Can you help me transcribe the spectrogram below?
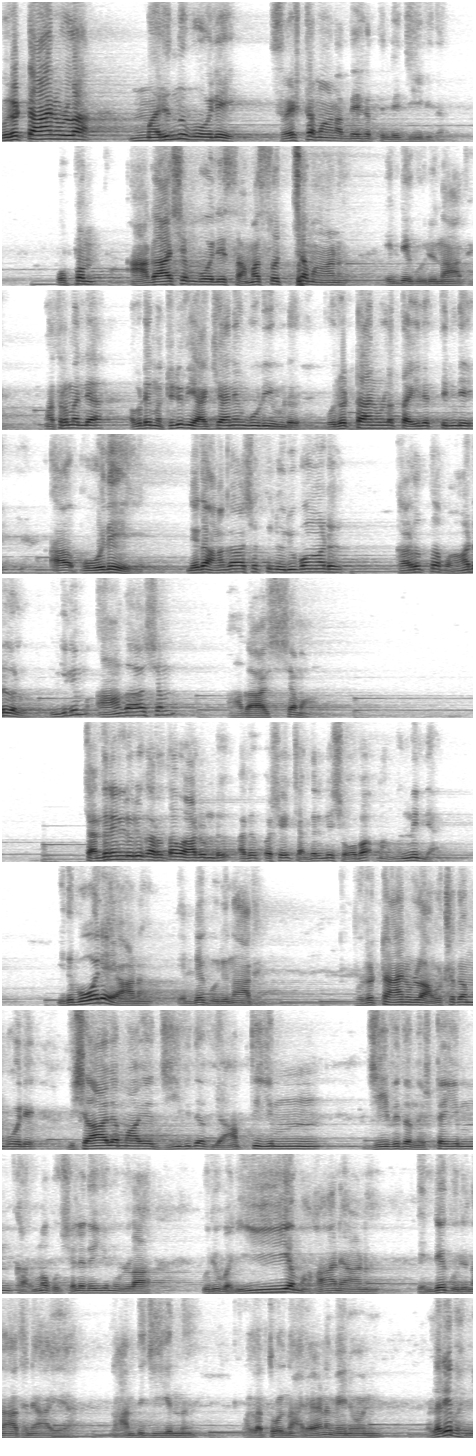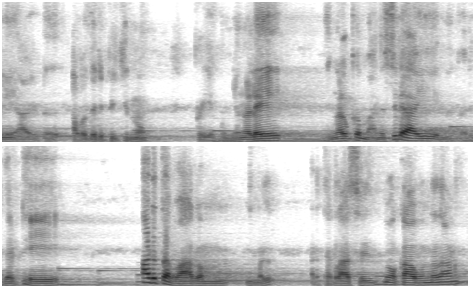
പുരട്ടാനുള്ള മരുന്ന് പോലെ ശ്രേഷ്ഠമാണ് അദ്ദേഹത്തിന്റെ ജീവിതം. ഒപ്പം ആകാശം പോലെ സമസ്വച്ഛമാണ് എന്റെ ഗുരുനാഥൻ. മാത്രമല്ല അവിടെ മറ്റൊരു വ്യാഖ്യാനം കൂടിയുണ്ട്. പുരട്ടാനുള്ള തൈലത്തിന്റെ പോലെ അതായത് ആകാശത്തിൽ ഒരുപാട് കറുത്ത പാടുകളുണ്ട്. എങ്കിലും ആകാശം ആകാശമാണ്. ചന്ദ്രനിൽ ഒരു കറുത്ത പാടുണ്ട്. അത് പക്ഷേ ചന്ദ്രന്റെ ശോഭ മങ്ങുന്നില്ല. ഇതുപോലെയാണ് എന്റെ ഗുരുനാഥൻ പുരട്ടാനുള്ള ഔഷധം പോലെ വിശാലമായ ജീവിത വ്യാപ്തിയും ജീവിത ജീവിതനിഷ്ഠയും കർമ്മകുശലതയുമുള്ള ഒരു വലിയ മഹാനാണ് എന്റെ ഗുരുനാഥനായ ഗാന്ധിജി എന്ന് വള്ളത്തോൾ നാരായണ മേനോൻ വളരെ ഭംഗിയായിട്ട് അവതരിപ്പിക്കുന്നു. പ്രിയ കുഞ്ഞുങ്ങളെ നിങ്ങൾക്ക് മനസ്സിലായി എന്ന് കരുതട്ടെ. അടുത്ത ഭാഗം നമ്മൾ അടുത്ത ക്ലാസ്സിൽ നോക്കാവുന്നതാണ്.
